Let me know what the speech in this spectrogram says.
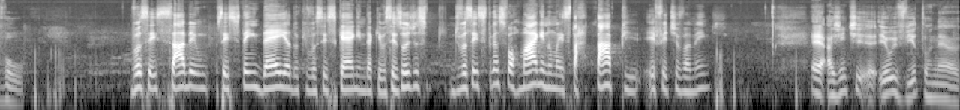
voo. Vocês sabem, vocês têm ideia do que vocês querem daqui? Vocês hoje, de vocês se transformarem numa startup efetivamente? É, a gente, eu e Vitor, né,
